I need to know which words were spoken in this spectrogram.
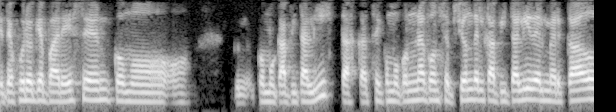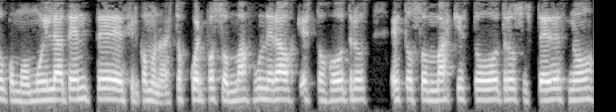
que, te juro que parecen como como capitalistas, ¿cachai? Como con una concepción del capital y del mercado como muy latente, decir como, no, estos cuerpos son más vulnerados que estos otros, estos son más que estos otros, ustedes no,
